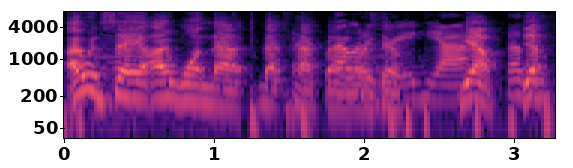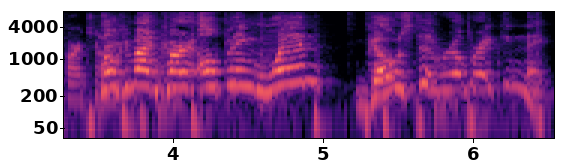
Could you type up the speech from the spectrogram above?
I would say I won that that pack battle would right agree. there. Yeah, yeah, that's yeah. unfortunate. Pokemon card opening win goes to Real Breaking Nate.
